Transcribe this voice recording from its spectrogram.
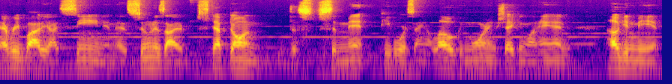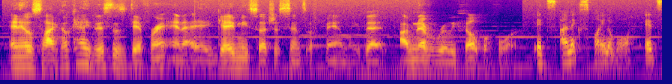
Everybody I seen, and as soon as I stepped on the cement, people were saying hello, good morning, shaking my hand, hugging me, and, and it was like, okay, this is different, and it gave me such a sense of family that I've never really felt before. It's unexplainable. It's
